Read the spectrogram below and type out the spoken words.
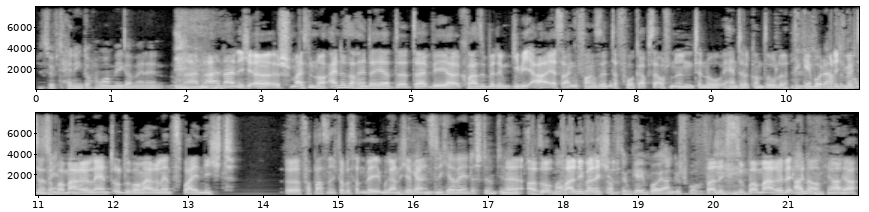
Jetzt wirft Henning doch nochmal Mega Man ein. Nein, nein, nein. Ich äh, schmeiß nur noch eine Sache hinterher, da, da wir ja quasi mit dem GBA erst angefangen sind. Davor gab es ja auch schon eine Nintendo Handheld-Konsole. Den Gameboy, da Und haben ich wir möchte Super erwähnt, ne? Mario Land und Super Mario Land 2 nicht äh, verpassen. Ich glaube, das hatten wir eben gar nicht Wir hatten es erwähnt. nicht erwähnt, das stimmt, ja. Ne? Also Mario vor allen Dingen, weil ich auf dem Gameboy angesprochen. weil ich Super Mario Land, Ah, genau, ja. ja,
